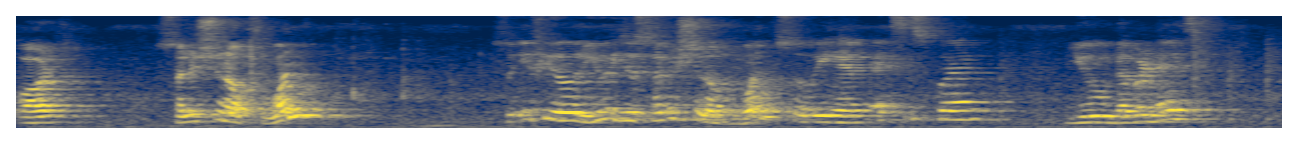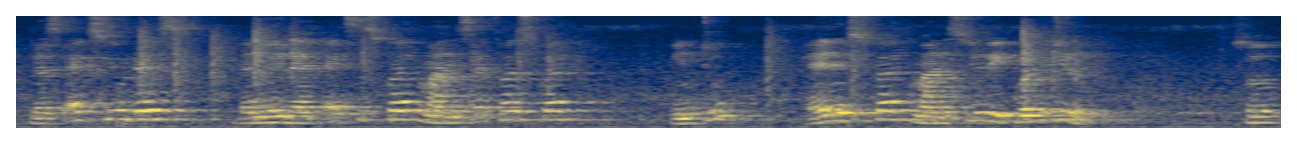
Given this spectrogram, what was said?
or solution of 1 so if your u is a solution of 1 so we have x square u double dash plus x u dash then we will have x square minus alpha square into n square minus u equal to 0. So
